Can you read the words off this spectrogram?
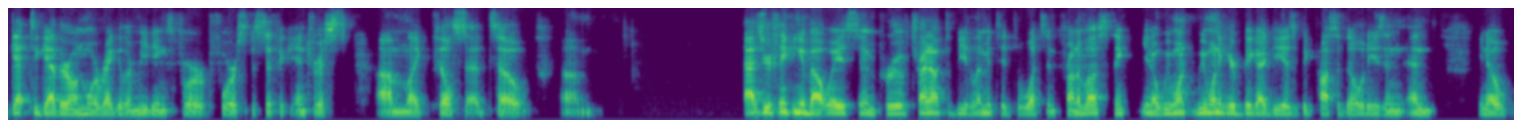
get together on more regular meetings for for specific interests, um, like Phil said. So um, as you're thinking about ways to improve, try not to be limited to what's in front of us. Think, you know, we want we want to hear big ideas, big possibilities, and and you know,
